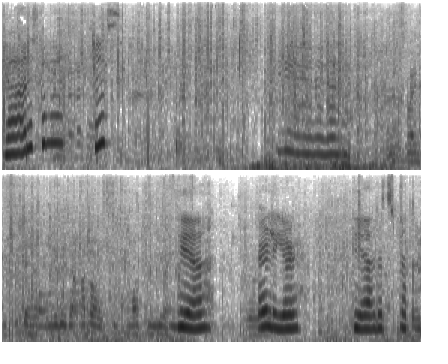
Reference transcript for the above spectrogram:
Ja, alles gut. Tschüss. Yeah. Yeah. Earlier. Yeah, that's better.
